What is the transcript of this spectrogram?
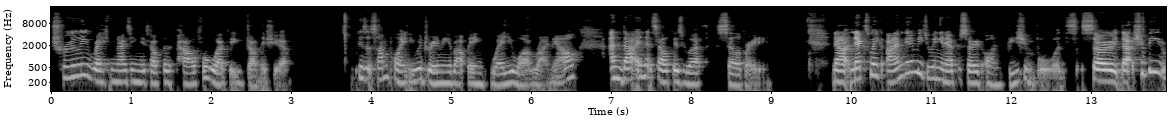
truly recognizing yourself for the powerful work that you've done this year. Because at some point you were dreaming about being where you are right now, and that in itself is worth celebrating. Now, next week, I'm going to be doing an episode on vision boards. So that should be a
